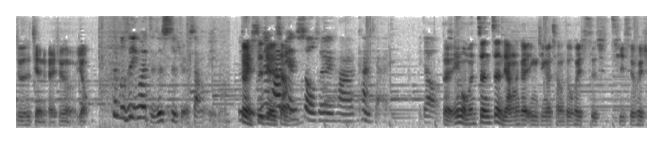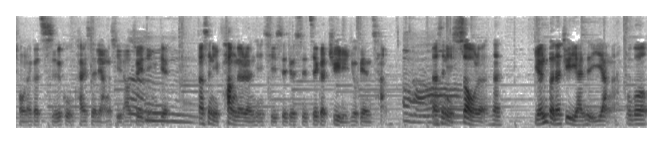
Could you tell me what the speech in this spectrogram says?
就是减肥就有用。这不是因为只是视觉上而已吗？对，视觉上变瘦，所以他看起来比较。对，因为我们真正量那个阴茎的长度，会是其实会从那个耻骨开始量起到最顶点。嗯。但是你胖的人，你其实就是这个距离就变长。哦。但是你瘦了，那。原本的距离还是一样啊，不过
